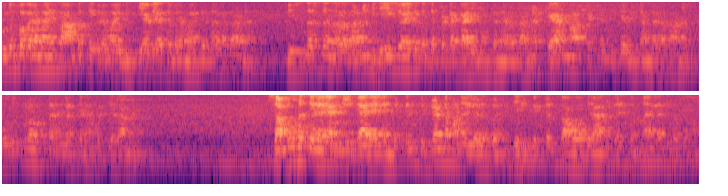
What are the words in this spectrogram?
കുടുംബപരമായി സാമ്പത്തികപരമായി വിദ്യാഭ്യാസപരമായിട്ട് നല്ലതാണ്. ബിസിനസ്സിന് നല്ലതാണ്. വിദേശവുമായിട്ട് ബന്ധപ്പെട്ട കാര്യങ്ങൾക്ക് നല്ലതാണ്. ഷെയർ മാർക്കറ്റിൽ നിക്ഷേപിക്കാൻ നല്ലതാണ്. പൊതുപ്രവർത്തനങ്ങൾക്കെല്ലാം പറ്റിയതാണ്. സമൂഹത്തിലൊരു അംഗീകാരമെല്ലാം കിട്ടും. കിട്ടേണ്ട പണം എളുപ്പത്തിൽ കിട്ടും. സഹോദരാദികൾക്കും നല്ല ദിവസമാണ്.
